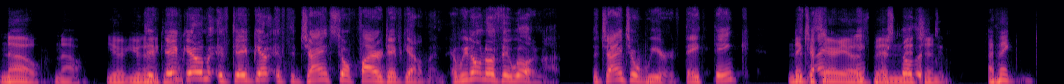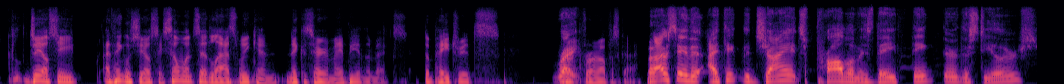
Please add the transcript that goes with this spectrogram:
No, no. You're you're going to Dave Gettleman, if Dave Get, if the Giants don't fire Dave Gettleman, and we don't know if they will or not, the Giants are weird. They think Nick Caserio has been still the- mentioned. I think JLC. I think it was JLC. Someone said last weekend Nick Caserio may be in the mix. The Patriots right. front office guy. But I was saying that I think the Giants' problem is they think they're the Steelers,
